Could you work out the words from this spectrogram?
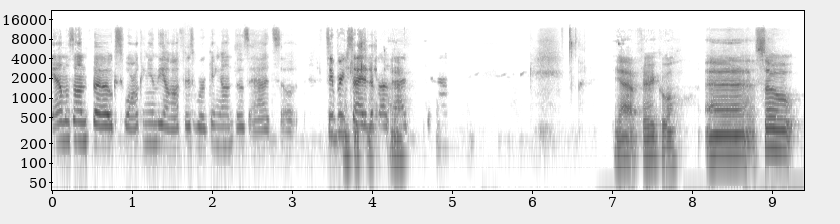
Amazon folks walking in the office working on those ads. So super excited about yeah. that. Yeah, very cool. Uh, so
